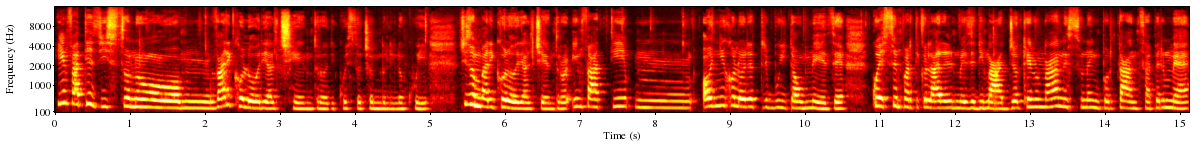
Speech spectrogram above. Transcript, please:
infatti esistono mh, vari colori al centro di questo ciondolino qui. Ci sono vari colori al centro, infatti mh, ogni colore è attribuito a un mese, questo in particolare è il mese di maggio, che non ha nessuna importanza per me,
